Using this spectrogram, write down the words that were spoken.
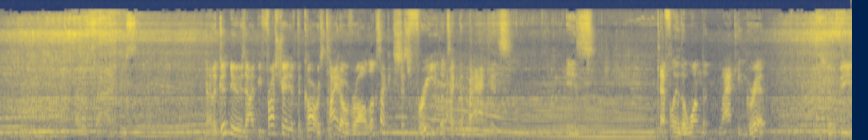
Other side. Just- Now the good news, I'd be frustrated if the car was tight overall. It looks like it's just free. It looks like the back is is definitely the one that lacking grip. It's going to be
